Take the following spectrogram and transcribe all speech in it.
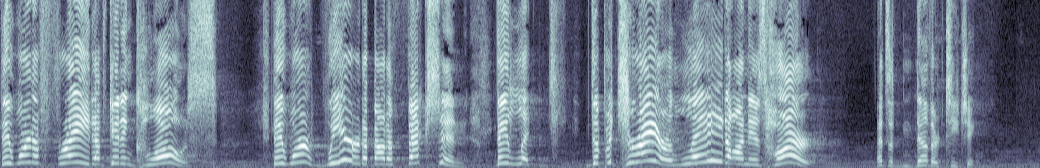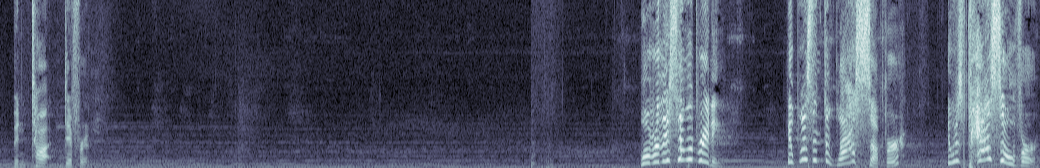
They weren't afraid of getting close. They weren't weird about affection. They let, the betrayer laid on his heart. That's another teaching. Been taught different. What were they celebrating? It wasn't the Last Supper, it was Passover.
